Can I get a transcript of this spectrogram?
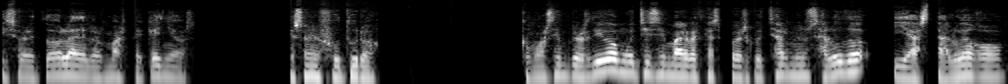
y sobre todo la de los más pequeños, que son el futuro. Como siempre os digo, muchísimas gracias por escucharme, un saludo y hasta luego.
